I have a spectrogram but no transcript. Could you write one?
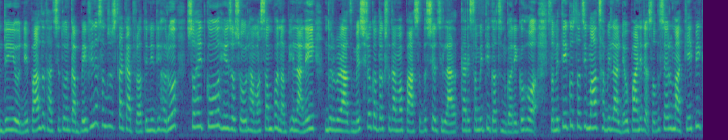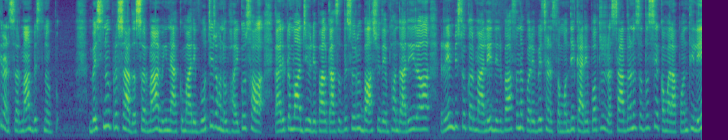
डिओ नेपाल तथा चितवनका विभिन्न संघ संस्थाका प्रतिनिधिहरू सहितको हिजो सौरामा सम्पन्न भेलाले ध्रुवराज मिश्रको अध्यक्षतामा पाँच सदस्यीय जिल्ला कार्य समिति गठन गरेको हो। समितिको सचिवमा छविलाल देउपाणी र सदस्यहरूमा केपी किरण शर्मा विष्णु विष्णु प्रसाद शर्मा मीना कुमारी बोटे रहनु भएको छ। कार्यक्रममा डियो नेपालका सदस्यहरू वासुदेव भण्डारी र रेम विश्वकर्माले निर्वाचन पर्यवेक्षण सम्बन्धी कार्यपत्र र साधारण सदस्य कमला पन्थीले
